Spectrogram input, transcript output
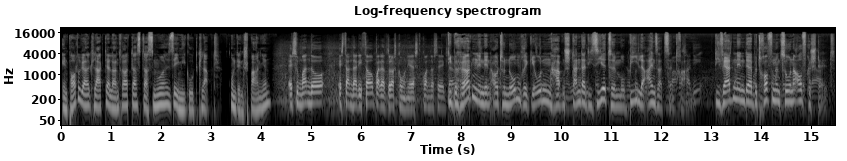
In Portugal klagt der Landrat, dass das nur semi-gut klappt. Und in Spanien? Die Behörden in den autonomen Regionen haben standardisierte mobile Einsatzzentralen. Die werden in der betroffenen Zone aufgestellt.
